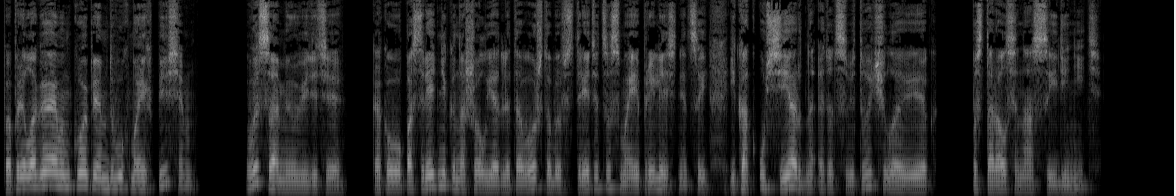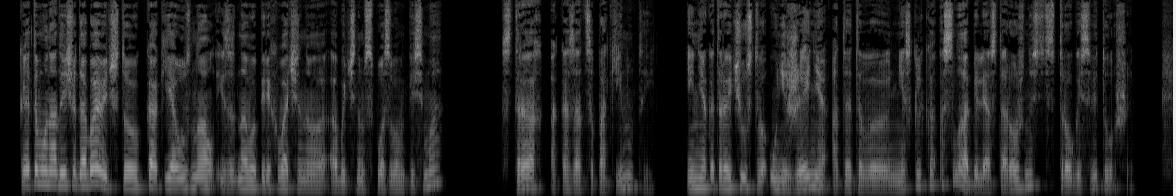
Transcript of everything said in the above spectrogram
По прилагаемым копиям двух моих писем вы сами увидите, какого посредника нашел я для того, чтобы встретиться с моей прелестницей, и как усердно этот святой человек постарался нас соединить. К этому надо еще добавить, что, как я узнал из одного перехваченного обычным способом письма, страх оказаться покинутой и некоторое чувство унижения от этого несколько ослабили осторожность строгой святоши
